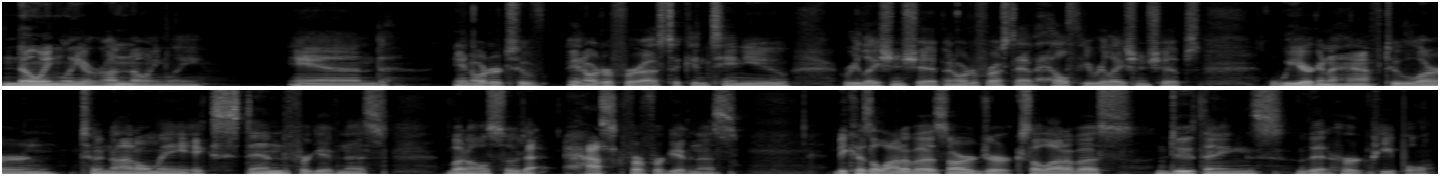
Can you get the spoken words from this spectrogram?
knowingly or unknowingly, and in order to in order for us to continue relationship in order for us to have healthy relationships we are going to have to learn to not only extend forgiveness but also to ask for forgiveness. Because a lot of us are jerks. A lot of us do things that hurt people.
